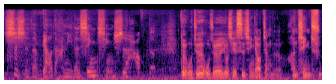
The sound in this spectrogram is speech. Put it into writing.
适时的表达你的心情是好的。对，我觉得，我觉得有些事情要讲的很清楚，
